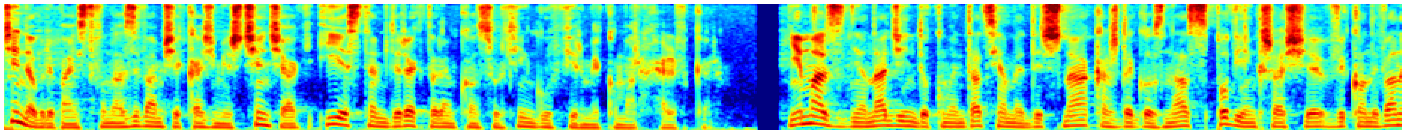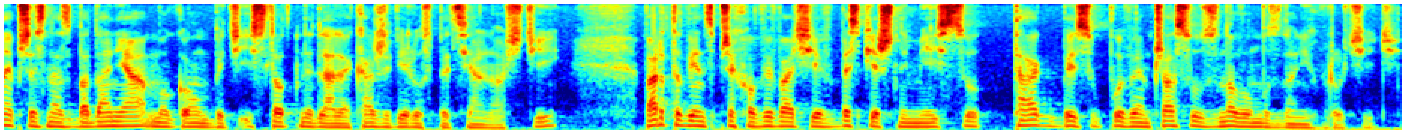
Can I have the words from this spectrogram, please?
Dzień dobry Państwu, nazywam się Kazimierz Cięciak i jestem dyrektorem konsultingu w firmie Komarch Healthcare. Niemal z dnia na dzień dokumentacja medyczna każdego z nas powiększa się, wykonywane przez nas badania mogą być istotne dla lekarzy wielu specjalności. Warto więc przechowywać je w bezpiecznym miejscu, tak by z upływem czasu znowu móc do nich wrócić.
